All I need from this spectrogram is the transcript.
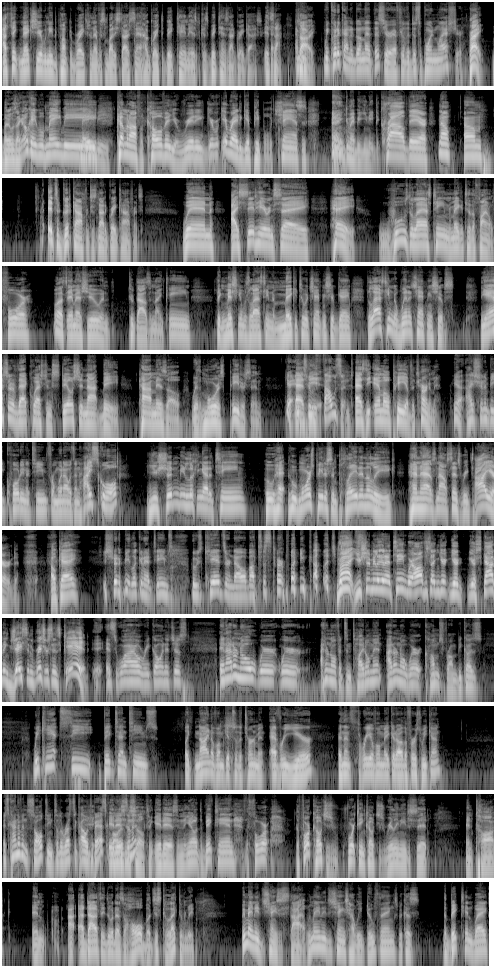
I think next year we need to pump the brakes whenever somebody starts saying how great the Big Ten is because Big Ten is not great, guys. It's not. I mean, Sorry. we could have kind of done that this year after the disappointing last year. Right. But it was like, okay, well, maybe, Maybe. coming off of COVID, you're really you're, you're ready to give people chances. maybe you need the crowd there. No, um, it's a good conference. It's not a great conference. When I sit here and say, hey, who's the last team to make it to the Final Four? Well, it's MSU in 2019. I think Michigan was the last team to make it to a championship game. The last team to win a championship, the answer of that question still should not be Tom Izzo with Morris Peterson Yeah, in As the- 2000. as the MOP of the tournament. Yeah, I shouldn't be quoting a team from when I was in high school. You shouldn't be looking at a team who had who Morris Peterson played in the league and has now since retired. Okay? You shouldn't be looking at teams whose kids are now about to start playing college. Right. You shouldn't be looking at a team where all of a sudden you're you're you're scouting Jason Richardson's kid. It's wild, Rico, and it just and I don't know where where I don't know if it's entitlement. I don't know where it comes from because we can't see Big Ten teams like nine of them get to the tournament every year, and then three of them make it out of the first weekend. It's kind of insulting to the rest of college basketball, It is isn't insulting. it is. And you know, the Big Ten, the four the four coaches, fourteen coaches really need to sit and talk. And I, I doubt if they do it as a whole, but just collectively, we may need to change the style. We may need to change how we do things because the Big Ten way,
